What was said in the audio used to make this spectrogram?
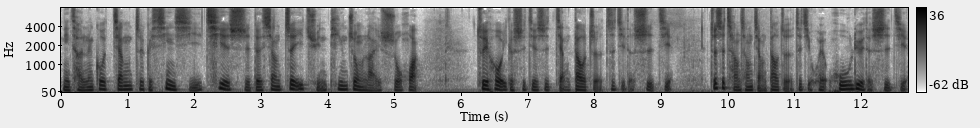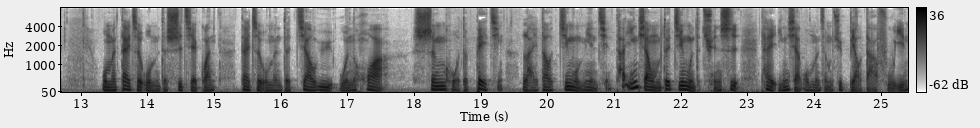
你才能够将这个信息切实的向这一群听众来说话。最后一个世界是讲道者自己的世界。这是常常讲道者自己会忽略的世界。我们带着我们的世界观，带着我们的教育、文化、生活的背景来到经文面前，它影响我们对经文的诠释，它也影响我们怎么去表达福音。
